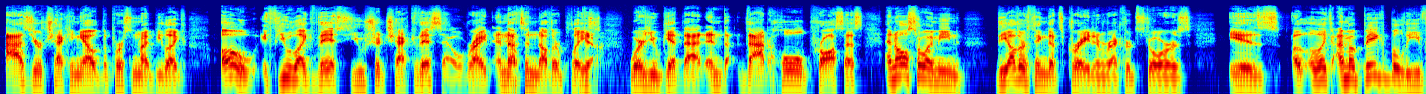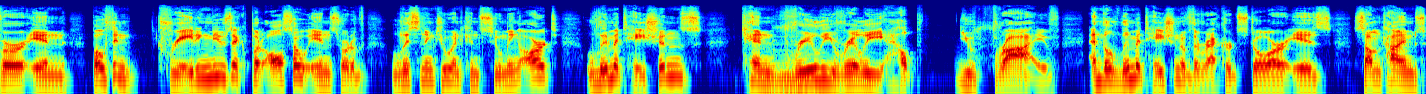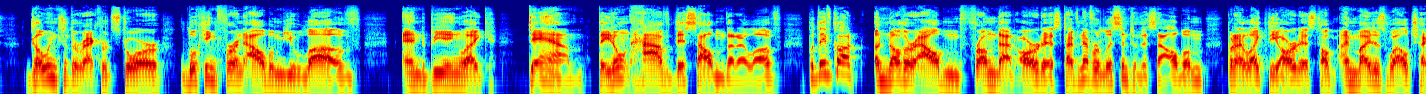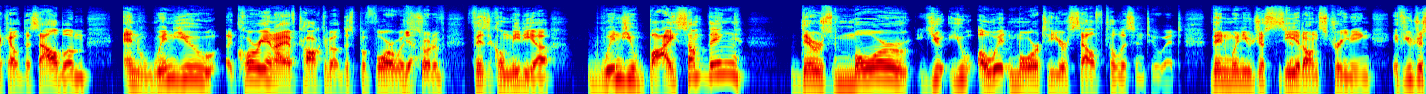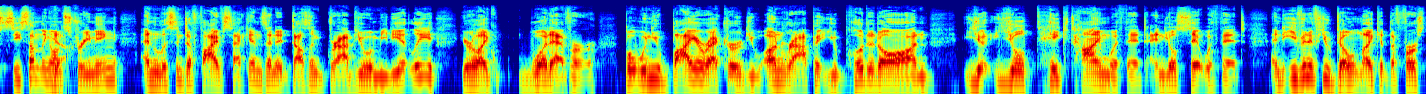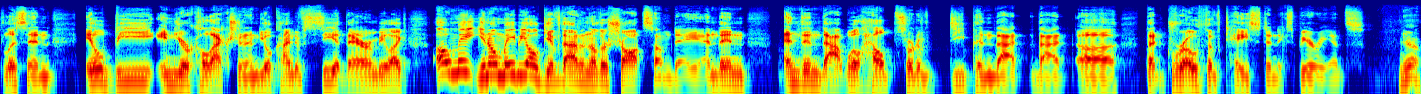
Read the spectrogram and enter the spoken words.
as you're checking out, the person might be like, oh, if you like this, you should check this out, right? And Yep. that's another place Yeah. where you get that. And th- that whole process. And also, I mean, the other thing that's great in record stores is uh, like, I'm a big believer in both in creating music, but also in sort of listening to and consuming art. Limitations can mm. really, really help you thrive. And the limitation of the record store is sometimes going to the record store, looking for an album you love, and being like, damn, they don't have this album that I love, but they've got another album from that artist. I've never listened to this album, but I like the artist. I'll, I might as well check out this album. And when you, Cory and I have talked about this before with Yeah. sort of physical media, when you buy something, there's more you you owe it more to yourself to listen to it than when you just see it on streaming if you just see something Yeah. on streaming and listen to five seconds and it doesn't grab you immediately you're like whatever but when you buy a record you unwrap it you put it on you, you'll take time with it and you'll sit with it and even if you don't like it the first listen it'll be in your collection and you'll kind of see it there and be like oh mate you know maybe i'll give that another shot someday and then and then that will help sort of deepen that that uh that growth of taste and experience Yeah.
